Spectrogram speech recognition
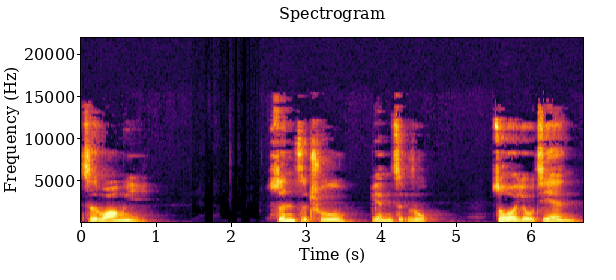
子亡矣。孙子出，贬子入。坐有见，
